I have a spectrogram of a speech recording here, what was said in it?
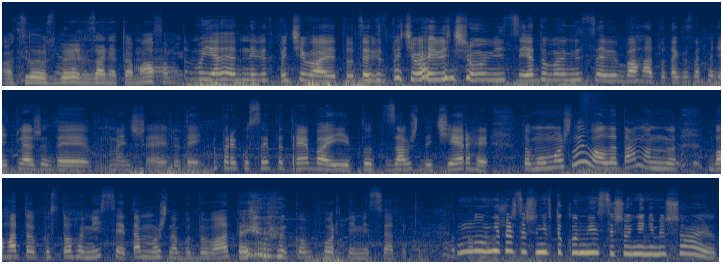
А ціле узбережжя зайнято мафами. Тому я не відпочиваю тут, я відпочиваю в іншому місці. Я думаю, місцеві багато так знаходять пляжі, де менше людей. Перекусити треба і тут завжди черги. Тому можливо, але там багато пустого місця, і там можна будувати комфортні місця такі. Ну, мне кажется, что не в таком месте, что они не мешают.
